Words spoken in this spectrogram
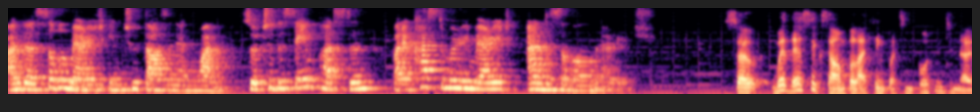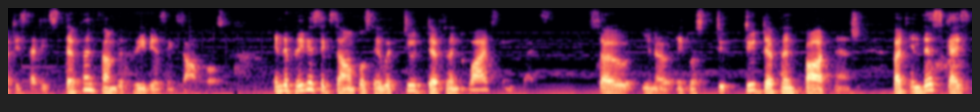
under civil marriage in 2001. So to the same person, but a customary marriage and a civil marriage. So, with this example, I think what's important to note is that it's different from the previous examples. In the previous examples, there were two different wives in place. So, you know, it was two, two different partners. But in this case,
